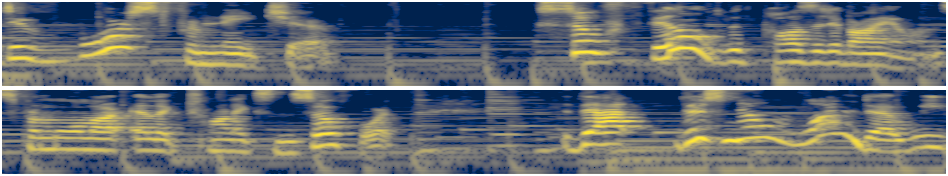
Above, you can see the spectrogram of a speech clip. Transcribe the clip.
divorced from nature, so filled with positive ions from all our electronics and so forth, that there's no wonder we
